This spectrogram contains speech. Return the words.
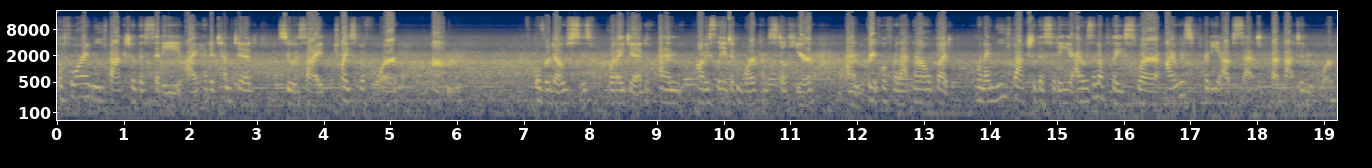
before I moved back to the city, I had attempted suicide twice before. Um, overdose is what I did. And obviously it didn't work. I'm still here and grateful for that now. But when I moved back to the city, I was in a place where I was pretty upset that that didn't work.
